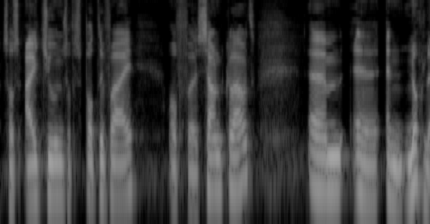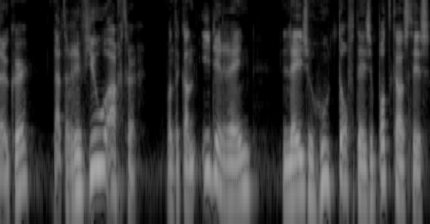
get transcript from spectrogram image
Zoals iTunes of Spotify of Soundcloud. Ehm, eh, en nog leuker, laat een review achter. Want dan kan iedereen lezen hoe tof deze podcast is.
